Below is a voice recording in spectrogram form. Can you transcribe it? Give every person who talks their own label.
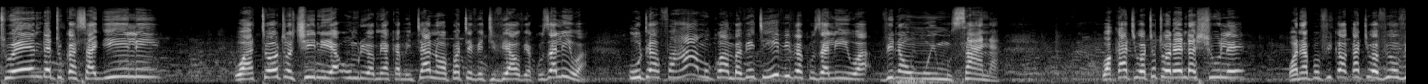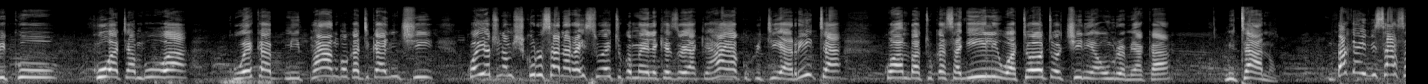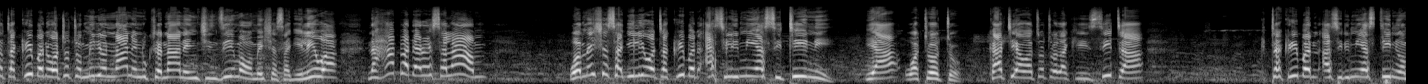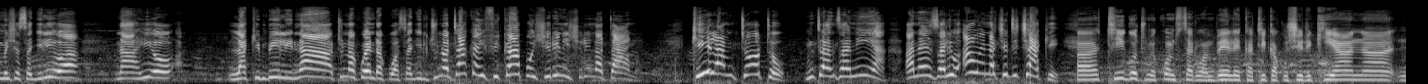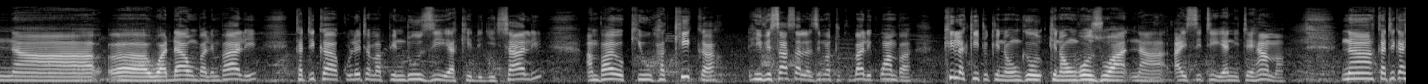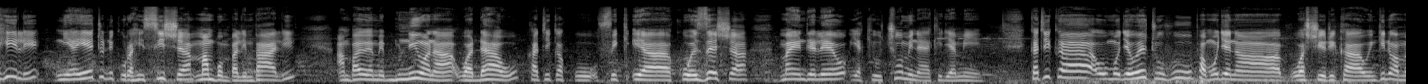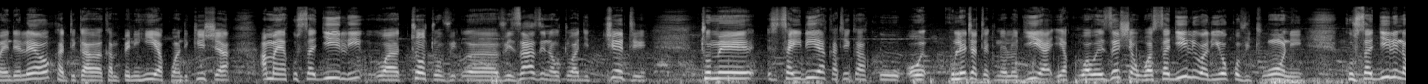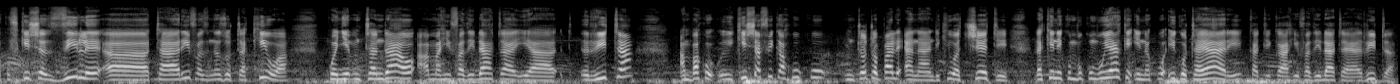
Speaker 1: twende tukasajili watoto chini ya umri wa miaka mitano wapate vyeti vyao vya kuzaliwa. Utafahamu kwamba vyeti hivi vya kuzaliwa vina umuhimu sana wakati watoto wanaenda shule, wanapofika wakati wa vyuo vikuu, kuwatambua, kuweka mipango katika nchi. Kwa hiyo tunamshukuru sana rais wetu kwa maelekezo yake haya kupitia RITA kwamba tukasajili watoto chini ya umri wa miaka mitano. Mpaka hivi sasa takriban watoto milioni 8.8 nchi nzima wameshasajiliwa na hapa Dar es Salaam wameshasajiliwa takriban asilimia 60 ya watoto. Kati ya watoto laki sita takriban asilimia 60 wameshasajiliwa na hiyo laki mbili na tunakwenda kuwasajili. Tunataka ifikapo 2025 kila mtoto Mtanzania anayezaliwa awe na cheti chake.
Speaker 2: Uh, Tigo tumekuwa mstari wa mbele katika kushirikiana na uh, wadau mbalimbali katika kuleta mapinduzi ya kidijitali ambayo kiuhakika hivi sasa lazima tukubali kwamba kila kitu kinaongozwa na ICT yani TEHAMA, na katika hili nia yetu ni kurahisisha mambo mbalimbali ambayo yamebuniwa na wadau katika kufikia, kuwezesha maendeleo ya kiuchumi na ya kijamii. Katika umoja wetu huu pamoja na washirika wengine wa maendeleo katika kampeni hii ya kuandikisha ama ya kusajili watoto uh, vizazi na utoaji cheti, tumesaidia katika ku, kuleta teknolojia ya kuwawezesha wasajili walioko vituoni kusajili na kufikisha zile uh, taarifa zinazotakiwa kwenye mtandao ama hifadhi data ya RITA ambako ikishafika huku mtoto pale anaandikiwa cheti, lakini kumbukumbu yake inakuwa iko tayari katika hifadhi data ya RITA.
